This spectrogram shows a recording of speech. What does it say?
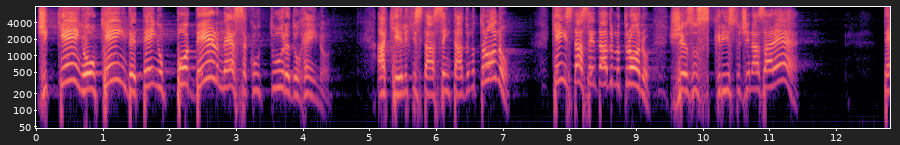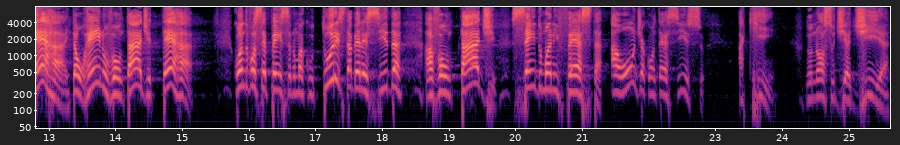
De quem ou quem detém o poder nessa cultura do reino? Aquele que está sentado no trono. Quem está sentado no trono? Jesus Cristo de Nazaré. Terra, então reino, vontade, terra. Quando você pensa numa cultura estabelecida, a vontade sendo manifesta, aonde acontece isso? Aqui, no nosso dia a dia,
